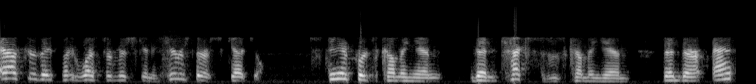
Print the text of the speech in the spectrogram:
after they play Western Michigan, here's their schedule: Stanford's coming in, then Texas is coming in, then they're at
